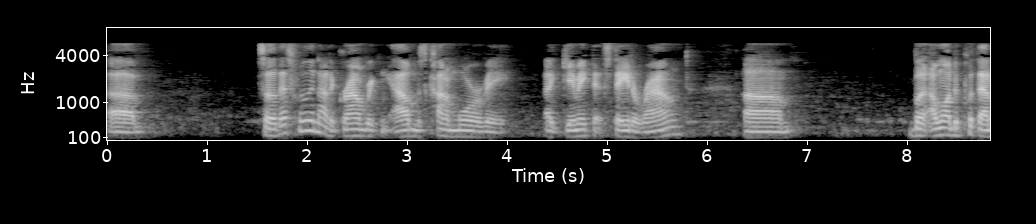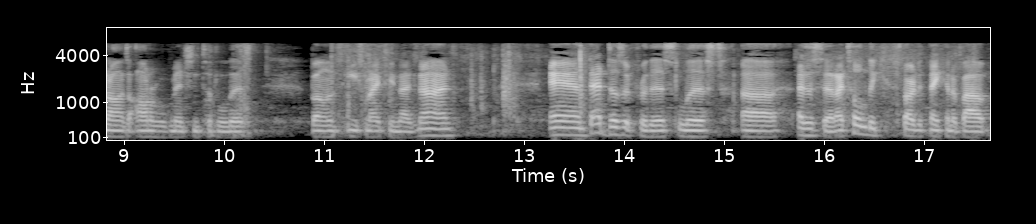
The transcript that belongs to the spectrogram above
Um, so that's really not a groundbreaking album. It's kind of more of a, a gimmick that stayed around. Um, but I wanted to put that on as an honorable mention to the list. Bones East 1999. And that does it for this list. Uh, as I said, I totally started thinking about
